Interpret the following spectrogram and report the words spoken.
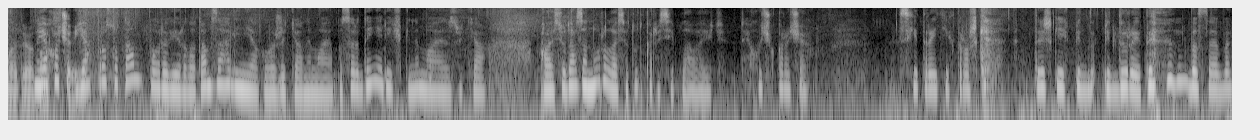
метрів. Ну я хочу, я просто там перевірила, там взагалі ніякого життя немає. Посередині річки немає життя. А сюди занурилася, тут карасі плавають. То я хочу, коротше, схитрити їх трошки, трішки їх під, піддурити до себе.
